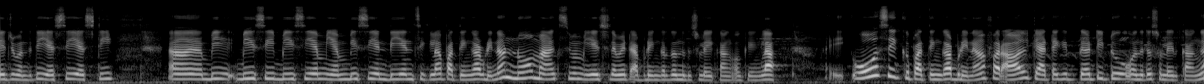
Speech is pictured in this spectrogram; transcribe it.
ஏஜ் வந்துட்டு SC ST B BC BCM MBC and டிஎன்சிக்கெலாம் பார்த்தீங்க அப்படின்னா நோ மேக்ஸிமம் ஏஜ் லிமிட் அப்படிங்கிறது வந்துட்டு சொல்லியிருக்காங்க ஓகேங்களா? ஓசிக்கு பார்த்தீங்க அப்படின்னா for all category thirty two வந்துட்டு சொல்லியிருக்காங்க.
